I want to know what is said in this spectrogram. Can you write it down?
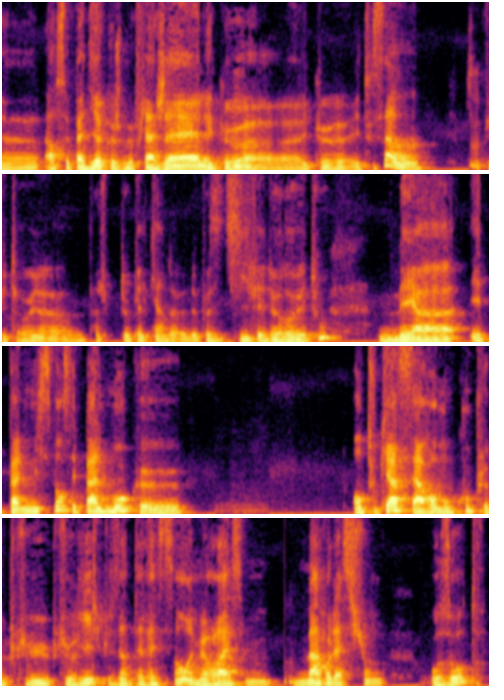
Euh, alors, c'est pas dire que je me flagelle et que, euh, et, que et tout ça. Hein. Je suis plutôt, plutôt quelqu'un de, positif et d'heureux et tout. Mais euh, épanouissement, c'est pas le mot que. En tout cas, ça rend mon couple plus, plus riche, plus intéressant et ma relation aux autres,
